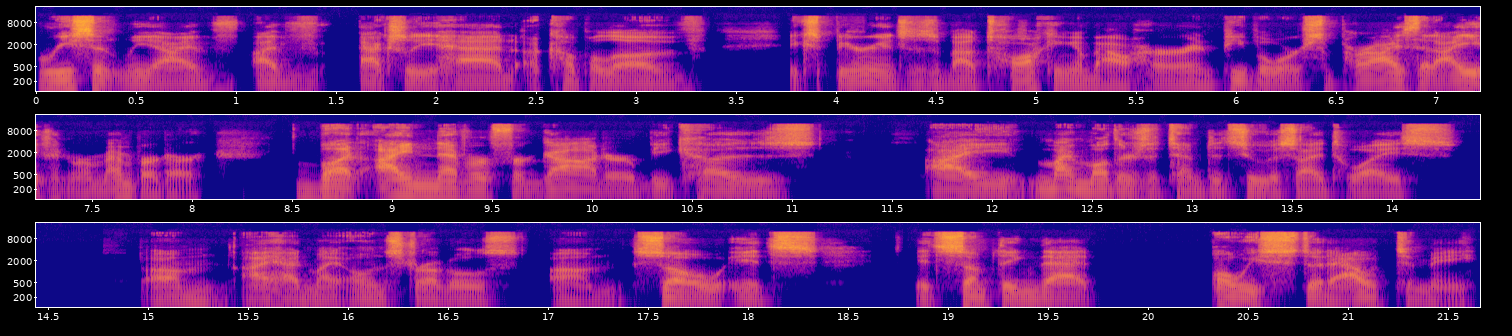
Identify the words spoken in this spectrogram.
recently, I've I've actually had a couple of experiences about talking about her, and people were surprised that I even remembered her. But I never forgot her because I my mother's attempted suicide twice. Um, I had my own struggles. Um, so it's it's something that always stood out to me.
